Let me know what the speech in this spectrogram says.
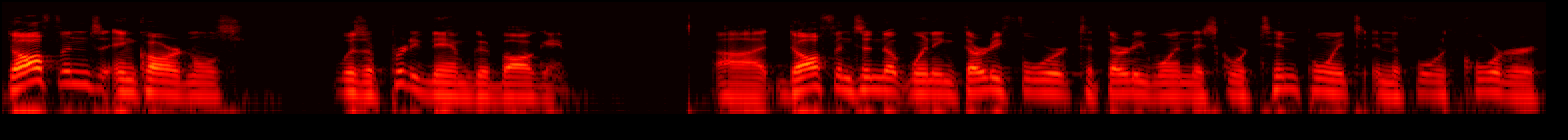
Dolphins and Cardinals was a pretty damn good ball game. Uh, Dolphins end up winning 34 to 31. They scored 10 points in the fourth quarter.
